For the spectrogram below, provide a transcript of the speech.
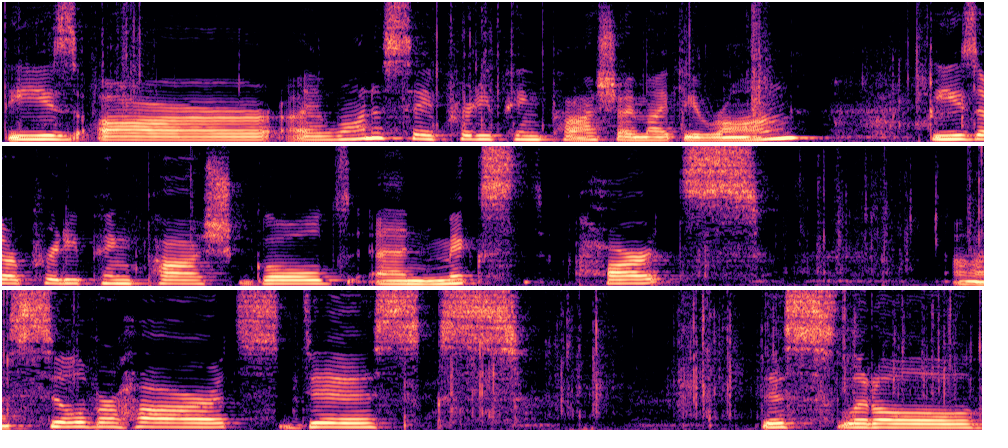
These are, I want to say Pretty Pink Posh, I might be wrong. These are Pretty Pink Posh gold and mixed hearts, uh, silver hearts, discs. This little,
